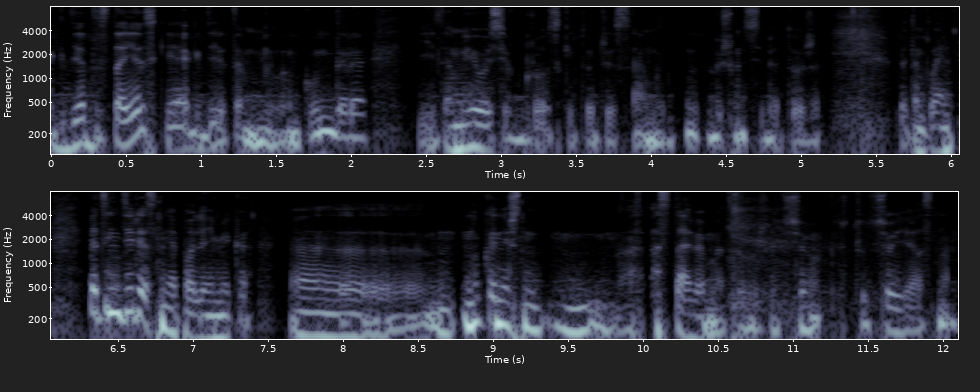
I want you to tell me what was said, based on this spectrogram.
где Достоевский, а где там Милан Кундера и там Иосиф Бродский тот же самый, ну, то бишь он себя тоже в этом плане. Это интересная полемика. Э, Ну, конечно, оставим это уже, все, тут все ясно.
